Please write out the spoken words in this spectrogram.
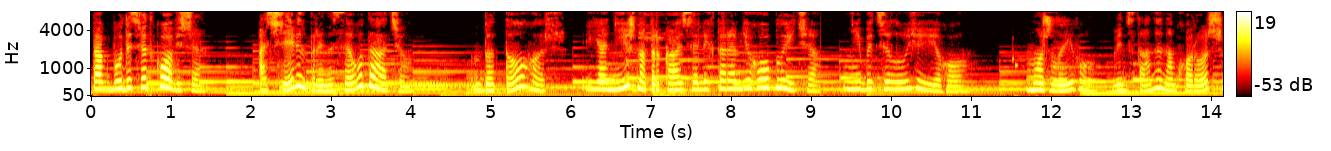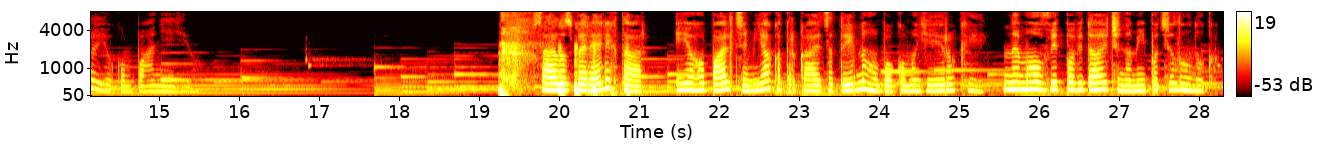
так буде святковіше. А ще він принесе удачу. До того ж, я ніжно торкаюся ліхтарем його обличчя, ніби цілую його. Можливо, він стане нам хорошою компанією. Сайлос бере ліхтар, і його пальці м'яко торкаються тильного боку моєї руки, немов відповідаючи на мій поцілунок.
